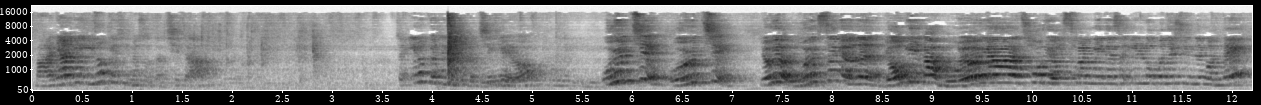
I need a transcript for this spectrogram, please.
만약에 이렇게 생겼었다 치자. 자, 이렇게 생겼었다 칠게요. 옳지! 옳지! 여기가 5x면은 여기가 뭐여야 서로 역수관계에 대해서 1로 보낼 수 있는 건데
